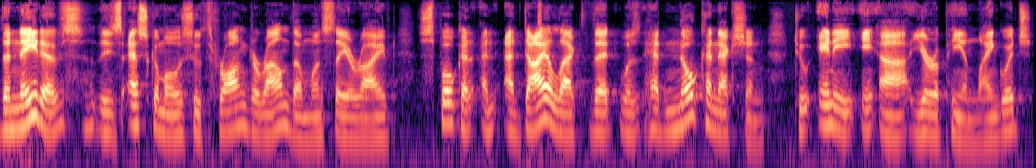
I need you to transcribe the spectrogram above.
The natives, these Eskimos who thronged around them once they arrived, spoke a, a dialect that was, had no connection to any uh, European language,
